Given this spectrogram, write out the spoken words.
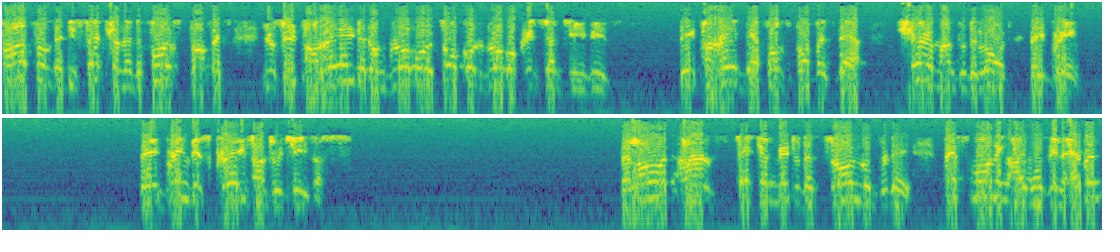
Far from the deception and the false prophets you see paraded on global, so-called global Christian TVs. They parade their false prophets there. Shame unto the Lord they bring. They bring disgrace unto Jesus. The Lord has taken me to the throne room today. This morning I was in heaven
